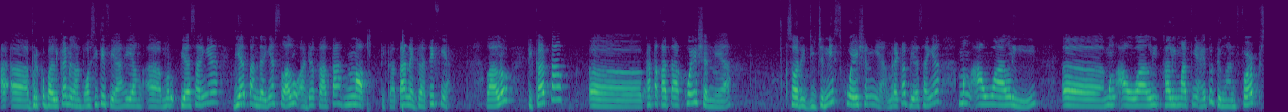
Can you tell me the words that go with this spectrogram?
uh, berkebalikan dengan positif ya, yang uh, biasanya dia tandanya selalu ada kata not di kata negatifnya. Lalu di kata uh, kata-kata question ya, sorry di jenis questionnya, mereka biasanya mengawali uh, mengawali kalimatnya itu dengan verbs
